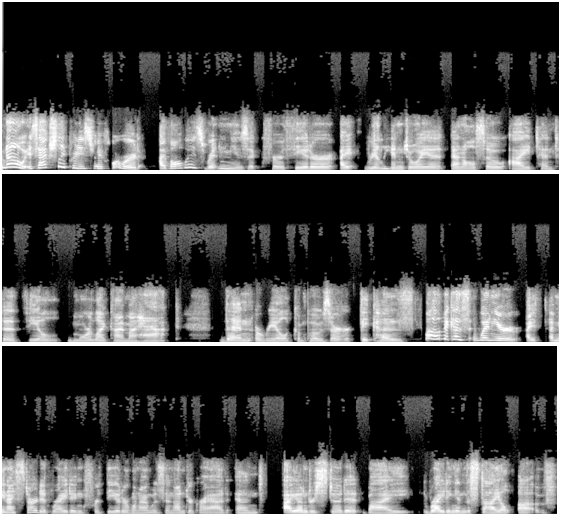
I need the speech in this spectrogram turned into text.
no, it's actually pretty straightforward. I've always written music for theater. I really enjoy it. And also, I tend to feel more like I'm a hack than a real composer because well because when you're I I mean I started writing for theater when I was in undergrad and I understood it by writing in the style of,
